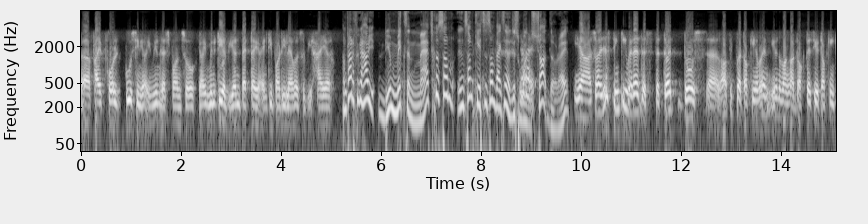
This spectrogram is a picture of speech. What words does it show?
uh, five-fold boost in your immune response. So your immunity will be even better. Your antibody levels will be higher. I'm trying to figure out how you, do you mix and match? Because some in some cases some vaccines are just yeah, one shot, though, right? Yeah. So I was just thinking whether this the third dose. Uh, a lot of people are talking about, even among our doctors, you're talking.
